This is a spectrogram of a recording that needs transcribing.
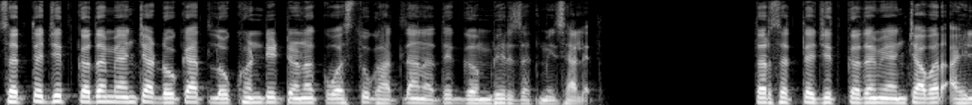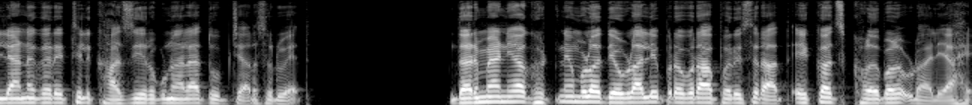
सत्यजित कदम यांच्या डोक्यात लोखंडी टणक वस्तू घातल्यानं ते गंभीर जखमी झालेत. तर सत्यजित कदम यांच्यावर अहिल्यानगर येथील खासगी रुग्णालयात उपचार सुरू आहेत. दरम्यान या घटनेमुळे देवळाली प्रवरा परिसरात एकच खळबळ उडाली आहे.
